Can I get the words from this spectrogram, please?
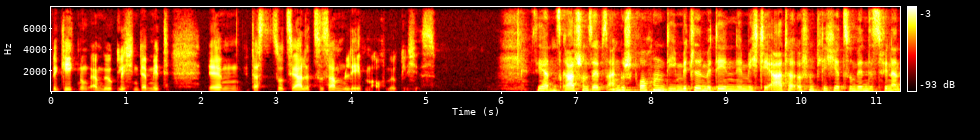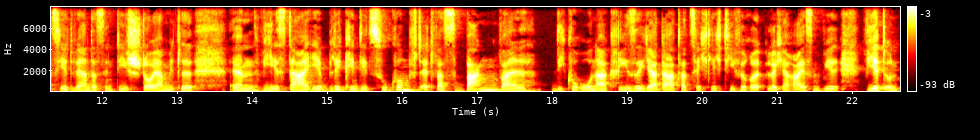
Begegnung ermöglichen, damit ähm, das soziale Zusammenleben auch möglich ist. Sie hatten es gerade schon selbst angesprochen, die Mittel, mit denen nämlich Theater öffentliche zumindest finanziert werden, das sind die Steuermittel. Ähm, wie ist da Ihr Blick in die Zukunft? Etwas bang, weil die Corona-Krise ja da tatsächlich tiefe Löcher reißen wird und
